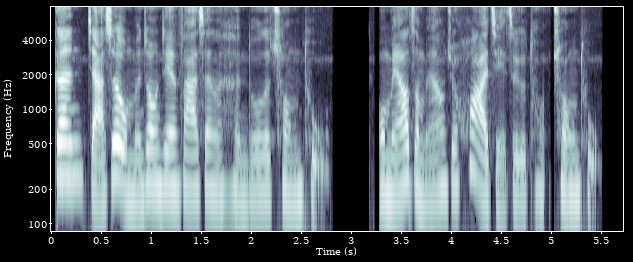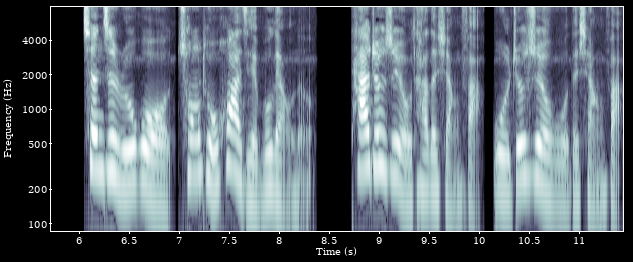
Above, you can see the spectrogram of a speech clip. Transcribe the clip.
跟假设我们中间发生了很多的冲突，我们要怎么样去化解这个冲冲突？甚至如果冲突化解不了呢？他就是有他的想法，我就是有我的想法。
